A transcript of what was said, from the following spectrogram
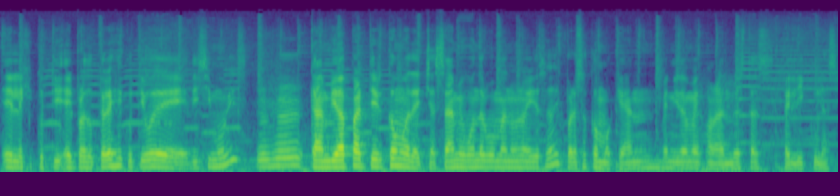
el, ejecuti- el productor ejecutivo de DC Movies, Ujú. cambió a partir como de Shazam y Wonder Woman 1 y eso, y por eso como que han venido mejorando estas películas.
